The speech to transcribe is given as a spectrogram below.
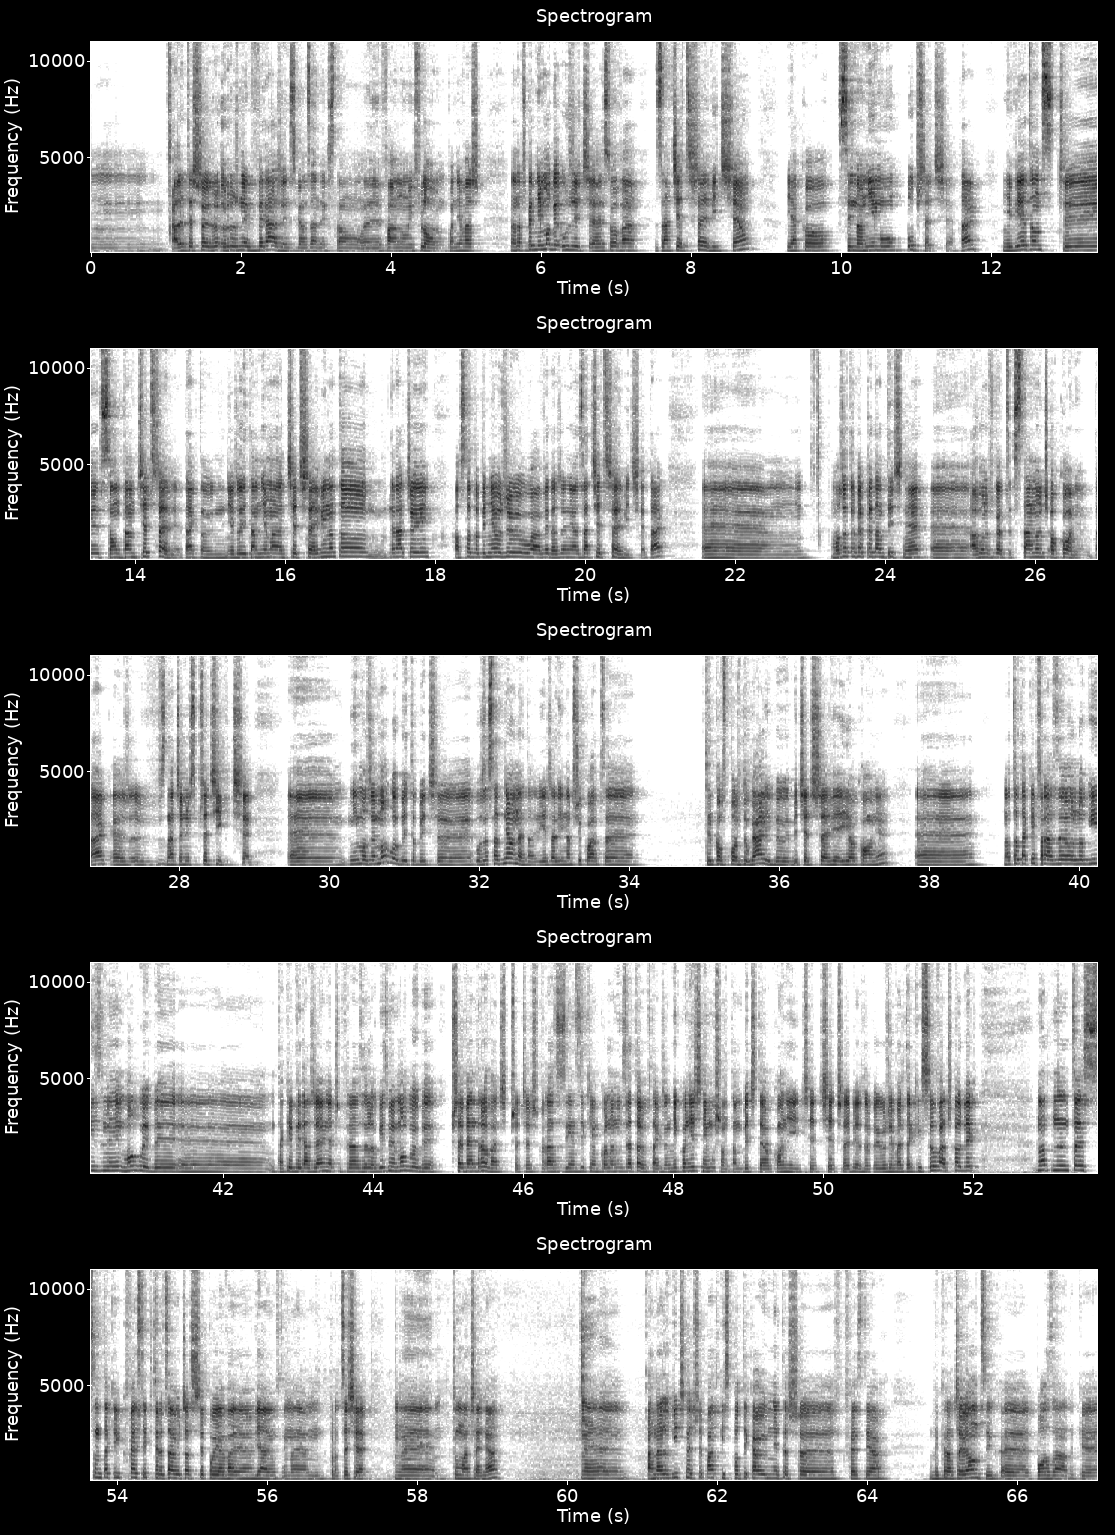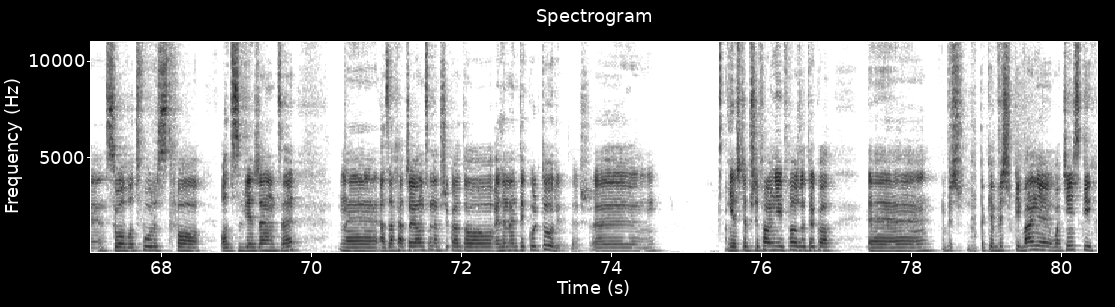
ale też różnych wyrażeń związanych z tą fauną i florą, ponieważ no na przykład nie mogę użyć e, słowa zacietrzewić się jako synonimu uprzeć się, tak? Nie wiedząc, czy są tam cietrzewie, tak? To jeżeli tam nie ma cietrzewi, no to raczej osoba by nie użyła wyrażenia zacietrzewić się, tak? Eee, może trochę pedantycznie, e, albo na przykład stanąć okoniem, tak? E, w znaczeniu sprzeciwić się. mimo, że mogłoby to być uzasadnione, tak? jeżeli na przykład tylko w Portugalii byłyby cietrzewie i okonie, e, no to takie frazeologizmy mogłyby, e, takie wyrażenia czy frazeologizmy mogłyby przewędrować przecież wraz z językiem kolonizatorów, także niekoniecznie muszą tam być te okonie i cietrzewie, żeby używać takich słów, aczkolwiek no, to jest, są takie kwestie, które cały czas się pojawiają w tym procesie tłumaczenia. E, analogiczne przypadki spotykały mnie też w kwestiach wykraczających e, poza takie słowotwórstwo odzwierzęce, e, a zahaczające na przykład o elementy kultury też. E, jeszcze przy faunie florze tylko takie wyszukiwanie łacińskich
